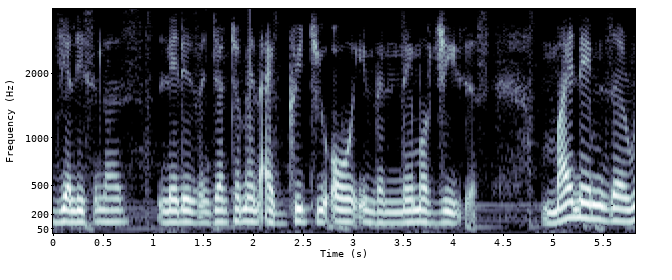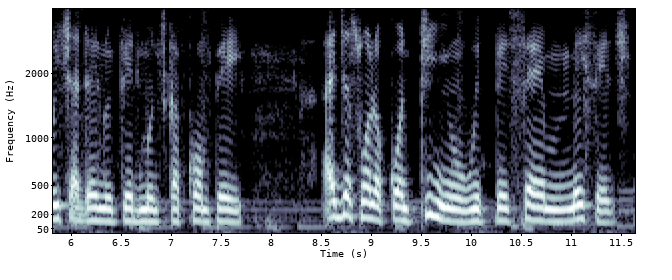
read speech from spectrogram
dear listeners, ladies and gentlemen. I greet you all in the name of Jesus. My name is uh, Richard Enrique Edmunds Kompe. I just want to continue with the same message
